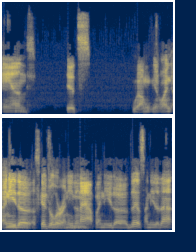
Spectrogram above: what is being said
and it's well I'm you know I, I need a, a scheduler I need an app I need a this I need a that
